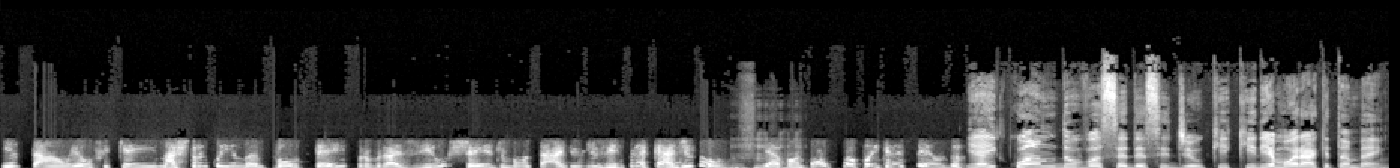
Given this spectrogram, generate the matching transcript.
Então, eu fiquei mais tranquila. Voltei para o Brasil cheia de vontade de vir para cá de novo. E a vontade só foi crescendo. E aí, quando você decidiu que queria morar aqui também?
